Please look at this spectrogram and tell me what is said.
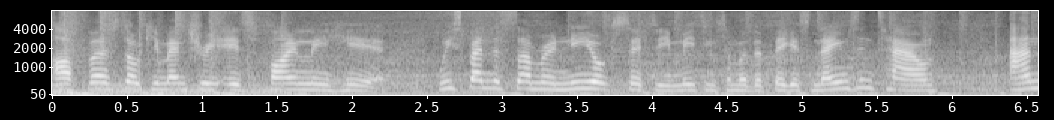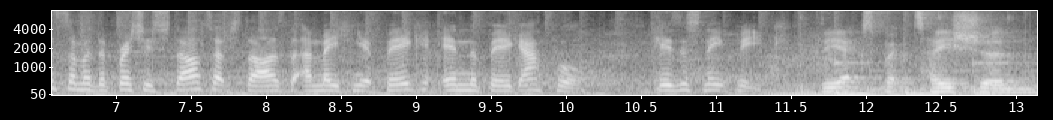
Our first documentary is finally here. We spent the summer in New York City meeting some of the biggest names in town and some of the British startup stars that are making it big in the Big Apple. Here's a sneak peek. The expectation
